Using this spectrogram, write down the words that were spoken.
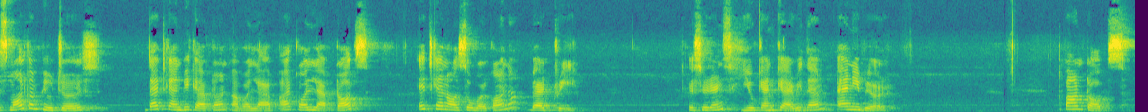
Small computers that can be kept on our lap are called laptops. It can also work on a battery. Students, you can carry them anywhere. Palm tops.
